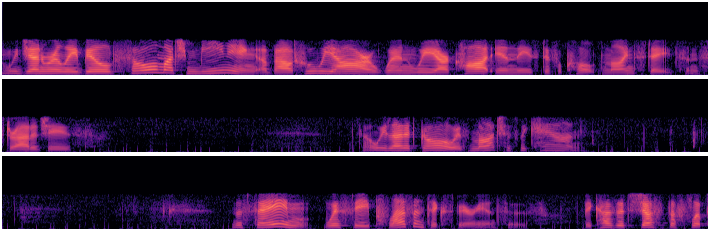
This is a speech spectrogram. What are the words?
We generally build so much meaning about who we are when we are caught in these difficult mind states and strategies. So we let it go as much as we can. The same with the pleasant experiences, because it's just the flip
